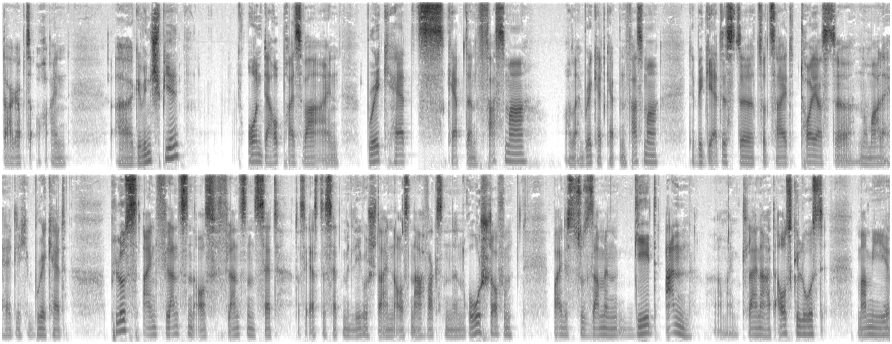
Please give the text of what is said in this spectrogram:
da gab es auch ein äh, Gewinnspiel. Und der Hauptpreis war ein Brickheads Captain Phasma, also ein Brickhead Captain Phasma, der begehrteste, zurzeit teuerste normal erhältliche Brickhead plus ein Pflanzen aus Pflanzen-Set, das erste Set mit Legosteinen aus nachwachsenden Rohstoffen. Beides zusammen geht an. Mein Kleiner hat ausgelost. Mami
